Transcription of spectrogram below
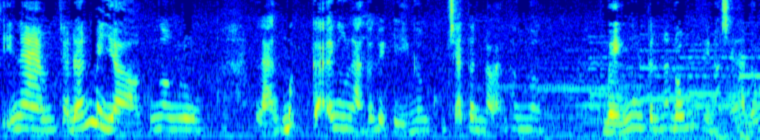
chỉ nam cho đến bây giờ của ngân luôn. Là bất kể ngân làm cái việc gì, ngân cũng sẽ tin vào bản thân ngân. Miễn ngân tin nó đúng thì nó sẽ là đúng.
